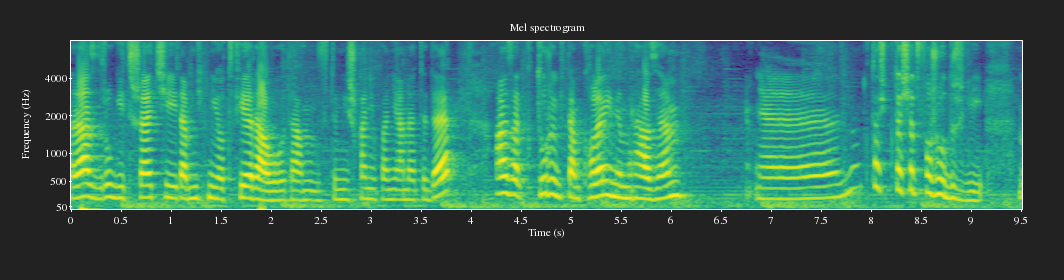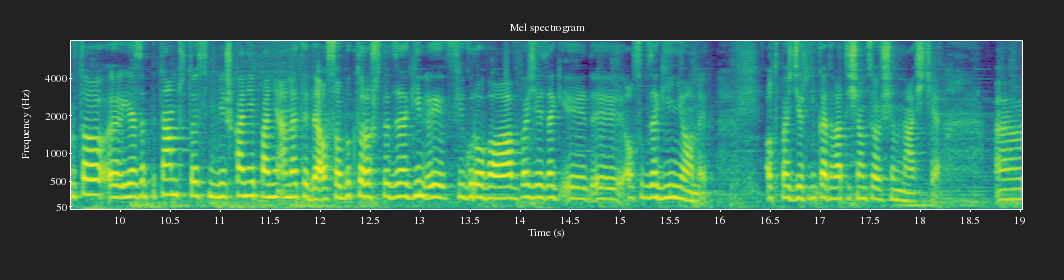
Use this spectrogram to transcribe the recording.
Raz, drugi, trzeci, tam nikt nie otwierał tam w tym mieszkaniu pani Anety D., a za którymś tam kolejnym razem no, ktoś, ktoś otworzył drzwi. No to e, ja zapytałam, czy to jest mieszkanie pani Anety D., osoby, która już wtedy zagin- e, figurowała w bazie zagi- e, e, osób zaginionych od października 2018. E,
